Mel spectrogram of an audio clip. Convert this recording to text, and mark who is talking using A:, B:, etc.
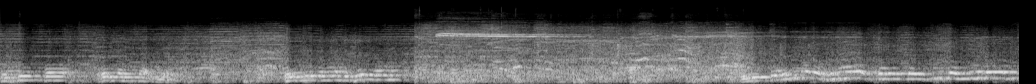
A: minuto más de tiempo reglamentario. Un minuto más de juego. Y termina los primeros 45 minutos.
